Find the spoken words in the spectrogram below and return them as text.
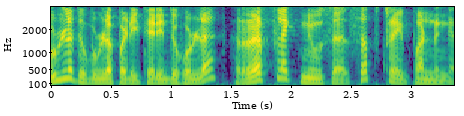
உள்ளது உள்ளபடி தெரிந்து கொள்ள ரெஃப்ளெக்ட் நியூஸை சப்ஸ்கிரைப் பண்ணுங்க.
